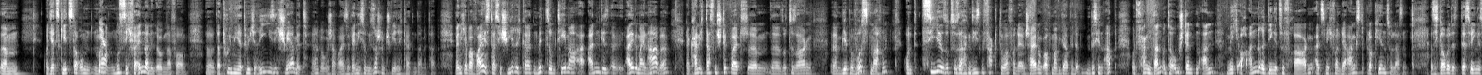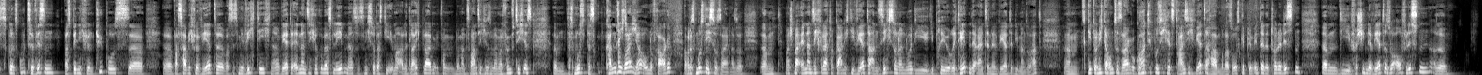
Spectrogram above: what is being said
Ähm, und jetzt geht's darum, man ja. muss sich verändern in irgendeiner Form. Da tue ich mich natürlich riesig schwer mit, ja, logischerweise, wenn ich sowieso schon Schwierigkeiten damit habe. Wenn ich aber weiß, dass ich Schwierigkeiten mit so einem Thema äh, allgemein habe, dann kann ich das ein Stück weit ähm, äh, sozusagen äh, mir bewusst machen und ziehe sozusagen diesen Faktor von der Entscheidung auch mal wieder ein bisschen ab und fange dann unter Umständen an, mich auch andere Dinge zu fragen, als mich von der Angst blockieren zu lassen. Also ich glaube, deswegen ist es ganz gut zu wissen, was bin ich für ein Typus, äh, äh, was habe ich für Werte, was ist mir wichtig. Ne? Werte ändern sich auch übers Leben. Es ist nicht so, dass die immer alle gleich bleiben, wenn man 20 ist und wenn man 50 ist. Ähm, das muss, das kann so Richtig. sein, ja, ohne Frage. Aber das muss nicht so sein. Also ähm, manchmal ändern sich vielleicht auch gar nicht die Werte an sich, sondern nur die, die Prioritäten der einzelnen Werte, die man so hat. Ähm, es geht doch nicht darum zu sagen, oh Gott, muss ich jetzt 30 Werte haben oder so. Es gibt im Internet tolle Listen, ähm, die verschiedene Werte so auflisten. Also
